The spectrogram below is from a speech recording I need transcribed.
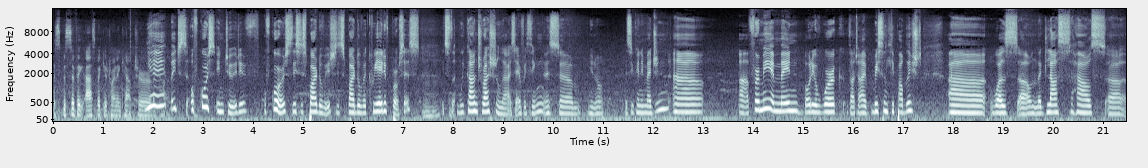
a specific aspect you're trying to capture? Yeah, it's of course intuitive. Of course, this is part of it. It's part of a creative process. Mhm. It's we can't rationalize everything as um, you know, as you can imagine. Uh, uh, for me, a main body of work that I recently published uh, was uh, on the glass house, uh,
